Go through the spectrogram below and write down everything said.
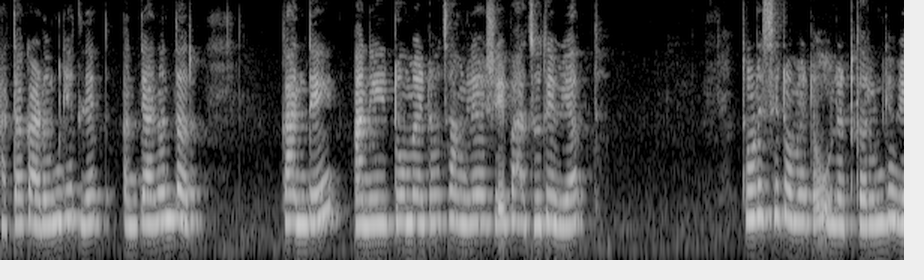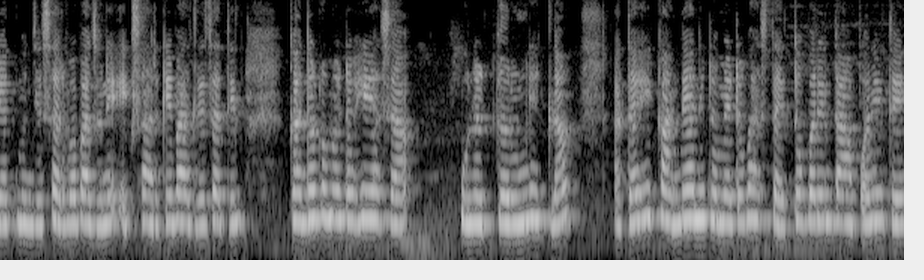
आता काढून घेतलेत आणि त्यानंतर कांदे आणि टोमॅटो चांगले असे भाजू देऊयात. थोडेसे टोमॅटो उलट करून घेऊयात म्हणजे सर्व बाजूने एकसारखे भाजले जातील. कांदा टोमॅटोही असा उलट करून घेतला. आता हे कांदे आणि टोमॅटो भाजत आहेत तोपर्यंत आपण इथे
